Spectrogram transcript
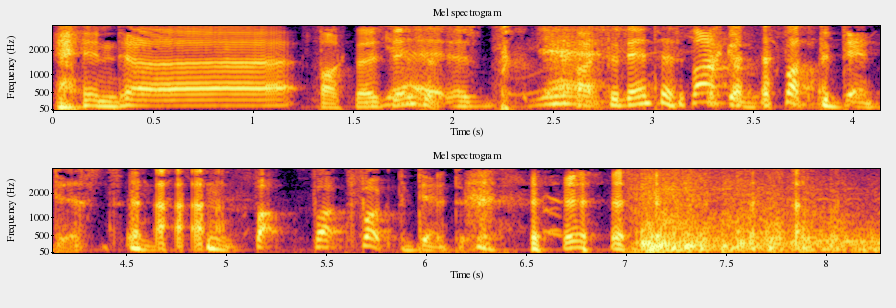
And, uh, Fuck those yeah, dentists. uh, Yes. Fuck the dentist. Fuck 'em. fuck the dentist. fuck, fuck, fuck the dentist.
